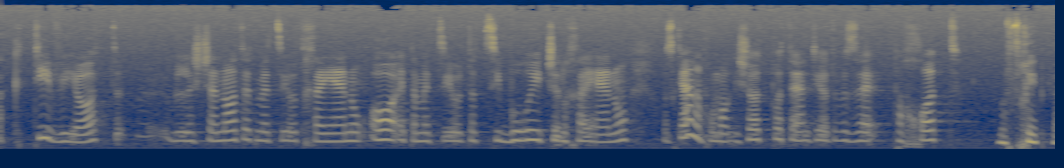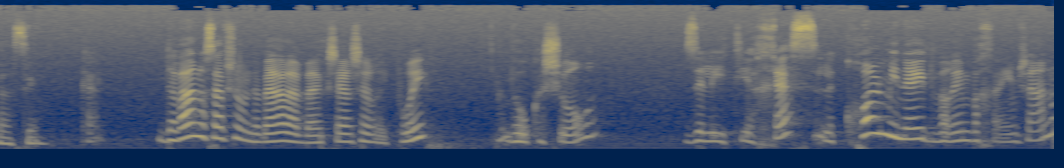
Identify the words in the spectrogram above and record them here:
אקטיביות, לשנות את מציאות חיינו או את המציאות הציבורית של חיינו, אז כן, אנחנו מרגישות פוטנטיות וזה פחות... מפחית כעסים. כן. דבר נוסף שהוא מדבר עליו בהקשר של ריפוי, והוא קשור, זה להתייחס לכל מיני דברים בחיים שלנו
